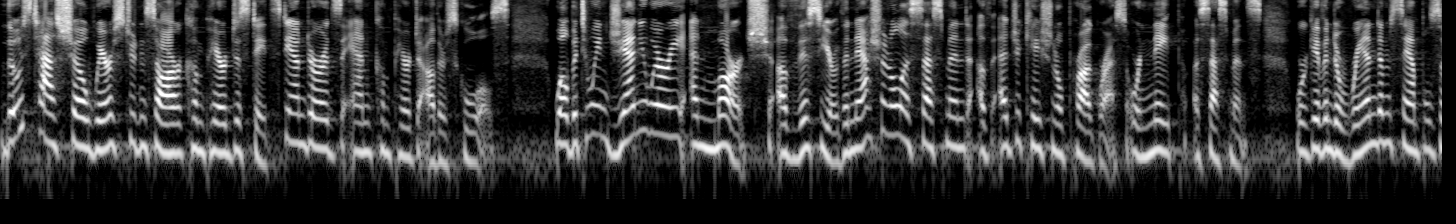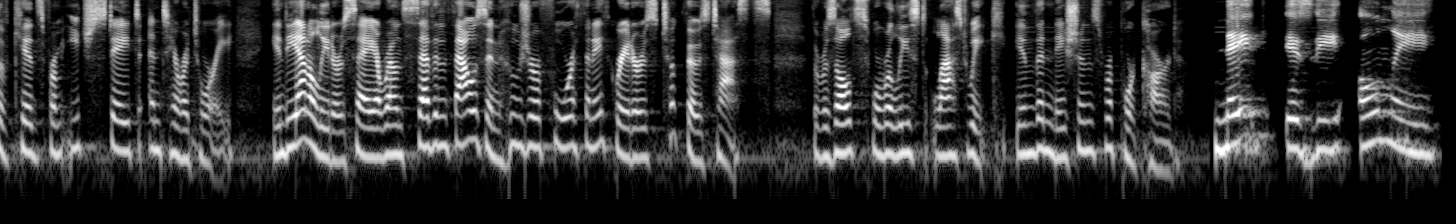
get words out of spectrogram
Those tests show where students are compared to state standards and compared to other schools. Well, between January and March of this year, the National Assessment of Educational Progress, or NAEP assessments, were given to random samples of kids from each state and territory. Indiana leaders say around 7,000 Hoosier fourth and eighth graders took those tests. The results were released last week in the nation's report card. NAEP is the only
